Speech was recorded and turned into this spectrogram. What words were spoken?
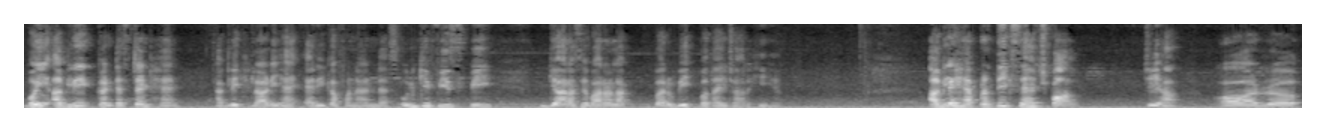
वही अगली कंटेस्टेंट हैं अगली खिलाड़ी हैं एरिका फर्नांडस। उनकी फ़ीस भी 11 से 12 लाख पर वीक बताई जा रही है। अगले हैं प्रतीक सहजपाल। जी हाँ और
